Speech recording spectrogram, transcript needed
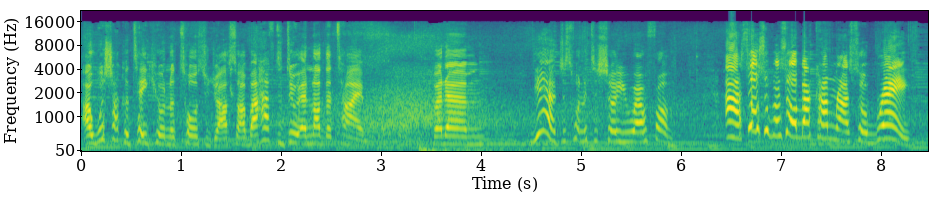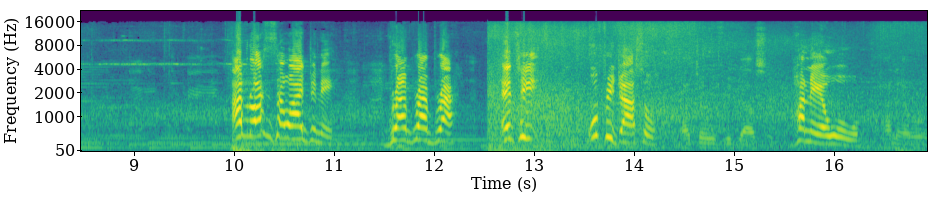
I wish I could take you on a tour to Jaso, but I have to do it another time. But um, yeah, I just wanted to show you where I'm from. Ah, so super so back camera, so brave. I'm not saying I Bra bra bra. Enti, wo free Jaso. Acho wo fi gas. Hana e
